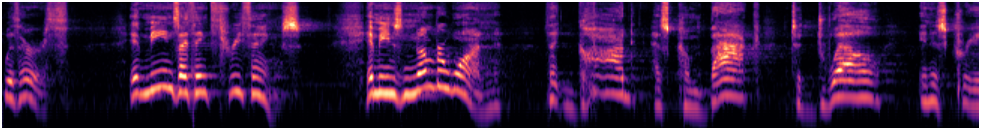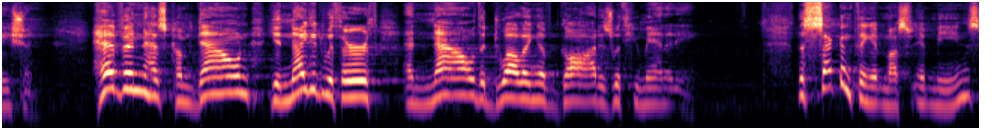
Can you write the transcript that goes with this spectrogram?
with earth, it means, I think, three things. It means, number one, that God has come back to dwell in his creation. Heaven has come down, united with earth, and now the dwelling of God is with humanity. The second thing it, must, it means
